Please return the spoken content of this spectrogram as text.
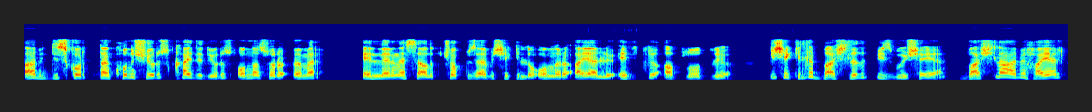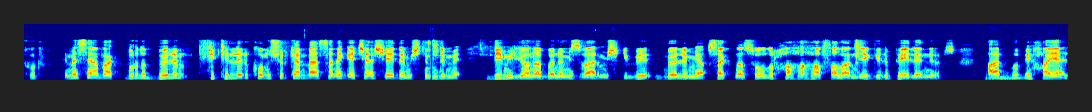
Abi Discord'dan konuşuyoruz, kaydediyoruz. Ondan sonra Ömer ellerine sağlık çok güzel bir şekilde onları ayarlıyor, editliyor, uploadluyor. Bir şekilde başladık biz bu işe ya. Başla abi hayal kur. E mesela bak burada bölüm fikirleri konuşurken ben sana geçen şey demiştim değil mi? 1 milyon abonemiz varmış gibi bölüm yapsak nasıl olur ha ha ha falan diye gülüp eğleniyoruz. Abi bu bir hayal.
